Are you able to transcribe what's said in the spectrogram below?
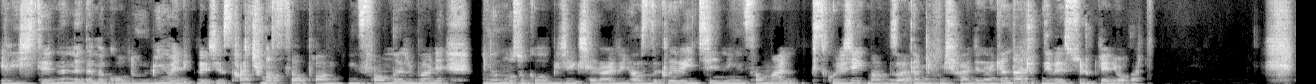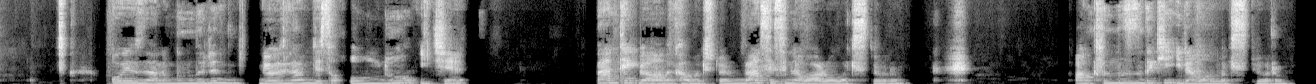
eleştirinin ne demek olduğunu bilmedikleri için saçma sapan insanları böyle bulanıma sokulabilecek şeyler yazdıkları için insanlar psikolojik manada zaten bitmiş haldelerken daha çok dibe sürükleniyorlar. O yüzden de bunların gözlemcisi olduğum için ben tek bir alanda kalmak istiyorum. Ben sesimle var olmak istiyorum. Aklınızdaki İrem olmak istiyorum.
